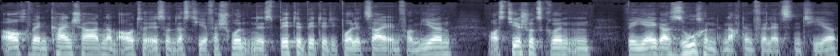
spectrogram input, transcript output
auch wenn kein Schaden am Auto ist und das Tier verschwunden ist, bitte, bitte die Polizei informieren. Aus Tierschutzgründen. Wir Jäger suchen nach dem verletzten Tier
